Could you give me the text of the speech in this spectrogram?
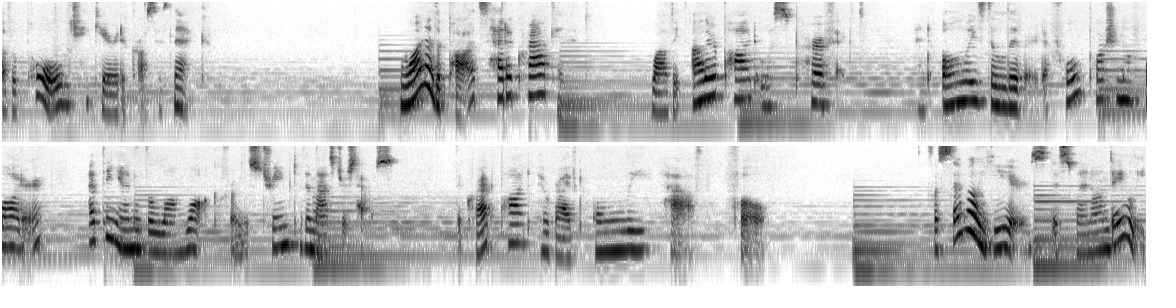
of a pole which he carried across his neck. One of the pots had a crack in it, while the other pot was perfect and always delivered a full portion of water at the end of the long walk from the stream to the master's house. The cracked pot arrived only half full. For several years, this went on daily,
